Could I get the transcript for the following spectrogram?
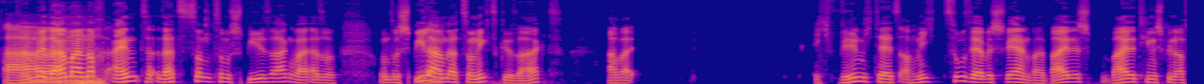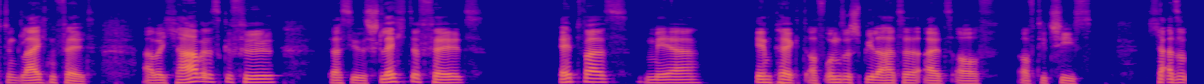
Können wir da ah. mal noch einen Satz zum, zum Spiel sagen? Weil, also, unsere Spieler ja. haben dazu nichts gesagt, aber ich will mich da jetzt auch nicht zu sehr beschweren, weil beide, beide Teams spielen auf dem gleichen Feld. Aber ich habe das Gefühl, dass dieses schlechte Feld etwas mehr Impact auf unsere Spieler hatte als auf, auf die Chiefs. Ich, also,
